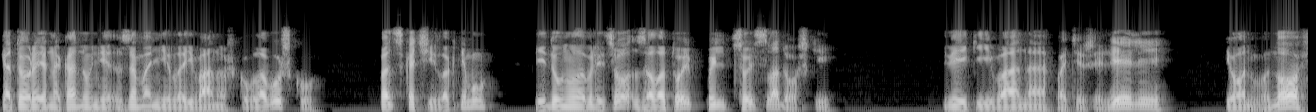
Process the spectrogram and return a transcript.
которая накануне заманила Иванушку в ловушку, подскочила к нему и дунула в лицо золотой пыльцой с ладошки. Веки Ивана потяжелели, и он вновь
